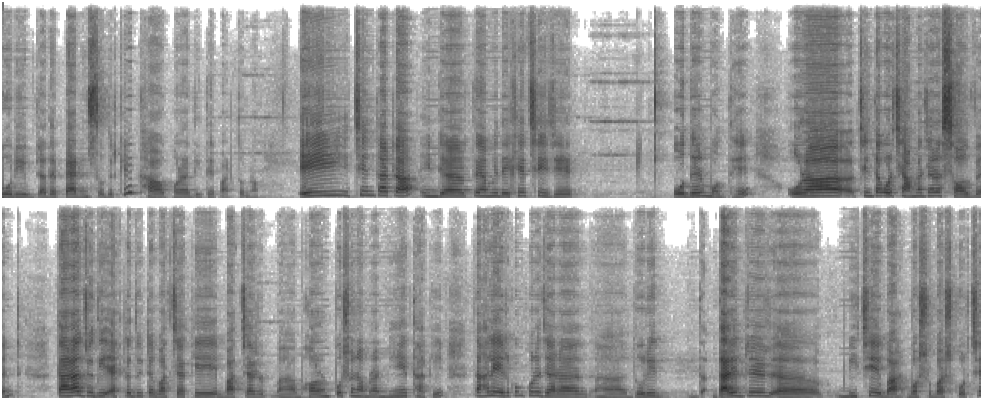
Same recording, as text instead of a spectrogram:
গরিব, যাদের প্যারেন্টস ওদেরকে খাওয়া পড়া দিতে পারতো না। এই চিন্তাটা ইন্ডিয়াতে আমি দেখেছি যে ওদের মধ্যে ওরা চিন্তা করেছে, আমরা যারা সলভেন্ট তারা যদি একটা দুইটা বাচ্চাকে, বাচ্চার ভরণ পোষণ আমরা নিয়ে থাকি, তাহলে এরকম করে যারা দরিদ্র দরিদ দারিদ্রের নিচে বসবাস করছে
